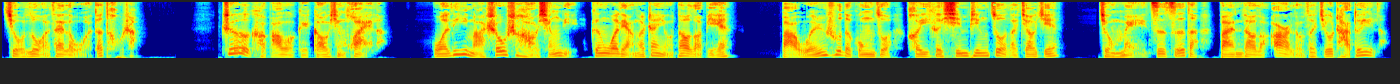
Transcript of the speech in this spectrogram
就落在了我的头上。这可把我给高兴坏了。我立马收拾好行李，跟我两个战友道了别，把文书的工作和一个新兵做了交接，就美滋滋的搬到了二楼的纠察队了。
